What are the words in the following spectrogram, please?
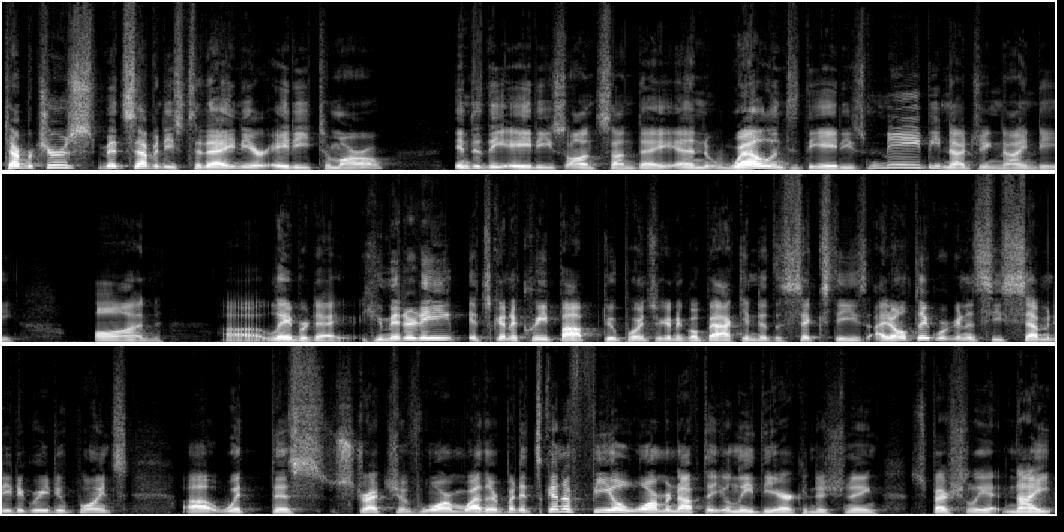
Temperatures mid 70s today, near 80 tomorrow, into the 80s on Sunday, and well into the 80s, maybe nudging 90 on uh, Labor Day. Humidity, it's going to creep up. Dew points are going to go back into the 60s. I don't think we're going to see 70 degree dew points uh, with this stretch of warm weather, but it's going to feel warm enough that you'll need the air conditioning, especially at night.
